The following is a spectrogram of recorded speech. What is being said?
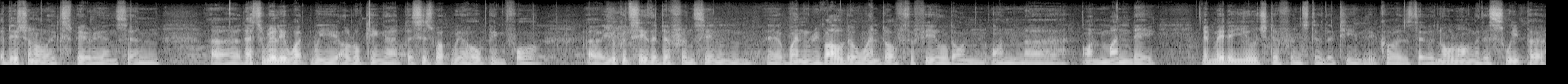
additional experience. And uh, that's really what we are looking at. This is what we're hoping for. uh, you could see the difference in uh, when Rivaldo went off the field on, on, on Monday. It made a huge difference to the team because there was no longer the sweeper,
